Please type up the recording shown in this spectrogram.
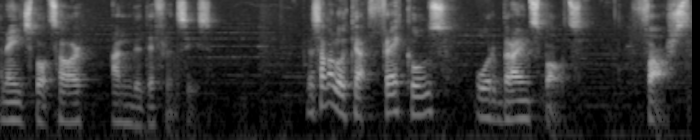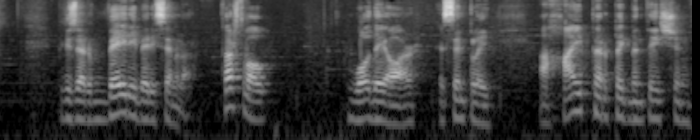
and age spots are and the differences. Let's have a look at freckles or brown spots first, because they're very, very similar. First of all, what they are is simply a hyperpigmentation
